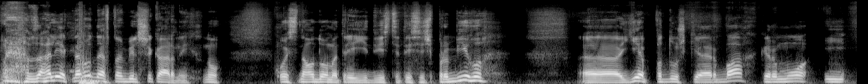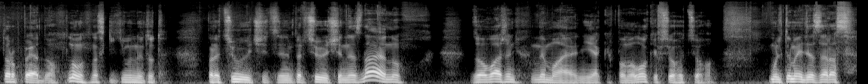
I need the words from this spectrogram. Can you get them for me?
Взагалі, як народний автомобіль шикарний. Ну, ось на одометрі її 200 тисяч пробігу. Е, є подушки Airbag, кермо і торпедо. Ну, наскільки вони тут працюючі чи не працюючі, не знаю. Ну, зауважень немає ніяких помилок і всього цього. Мультимедіа зараз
